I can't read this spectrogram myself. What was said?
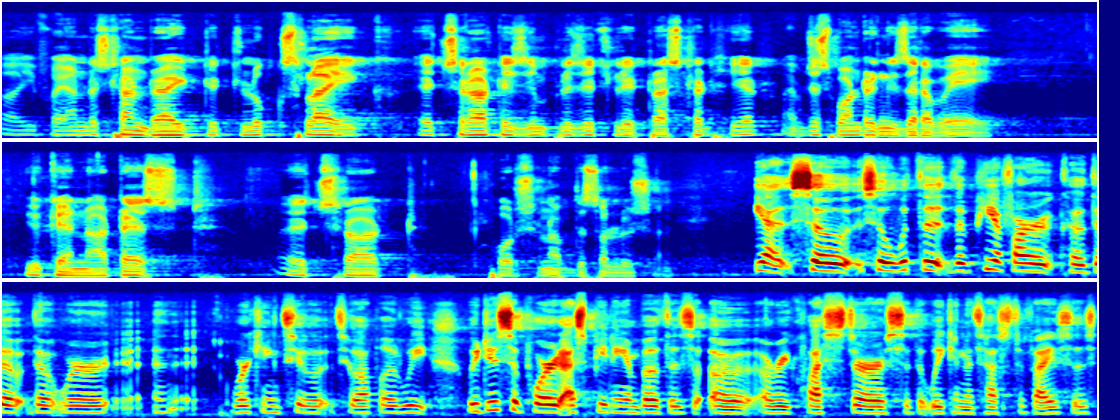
Uh, If I understand right, it looks like HROT is implicitly trusted here. I'm just wondering, is there a way you can attest HROT portion of the solution? Yeah, so, so with the, the PFR code that, that we're uh, working to, to upload, we, we do support SPDM both as a, a requester so that we can attest devices,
